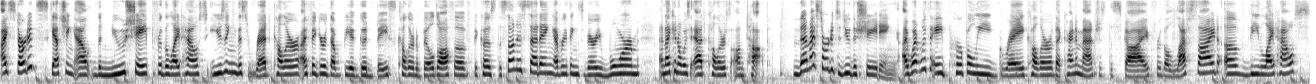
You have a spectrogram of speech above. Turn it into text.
I started sketching out the new shape for the lighthouse using this red color. I figured that would be a good base color to build off of because the sun is setting, everything's very warm, and I can always add colors on top. Then I started to do the shading. I went with a purpley gray color that kind of matches the sky for the left side of the lighthouse.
